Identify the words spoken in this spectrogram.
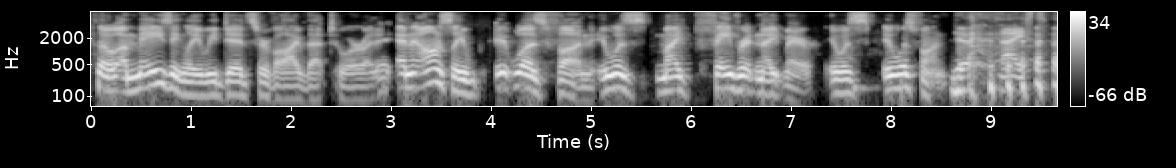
So amazingly, we did survive that tour, and, and honestly, it was fun. It was my favorite nightmare. It was it was fun. Yeah. nice.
